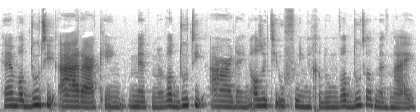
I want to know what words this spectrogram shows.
He, wat doet die aanraking met me? Wat doet die aarding als ik die oefeningen ga doen? Wat doet dat met mij?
